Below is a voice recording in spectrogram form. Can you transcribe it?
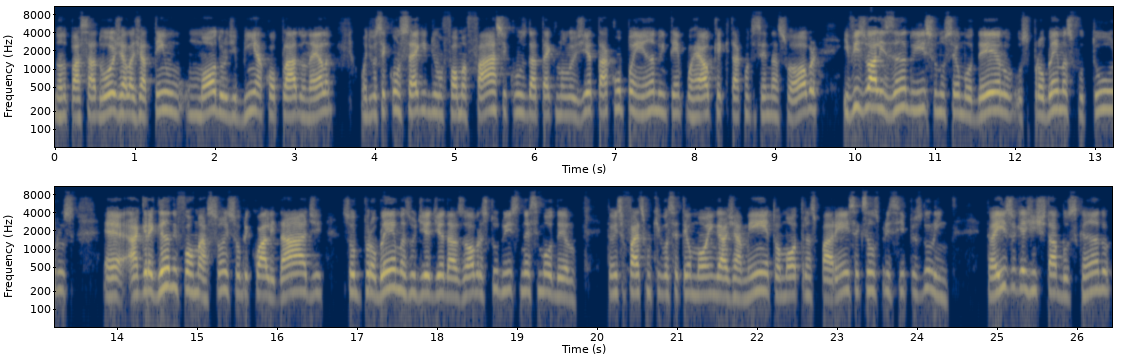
no ano passado, hoje ela já tem um, um, módulo de BIM acoplado nela, onde você consegue, de uma forma fácil, com o uso da tecnologia, estar tá acompanhando em tempo real o que é está acontecendo na sua obra e visualizando isso no seu modelo, os problemas futuros, é, agregando informações sobre qualidade, sobre problemas no dia a dia das obras, tudo isso nesse modelo. Então, isso faz com que você tenha um maior engajamento, uma maior transparência, que são os princípios do Lean. Então, é isso que a gente está buscando,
